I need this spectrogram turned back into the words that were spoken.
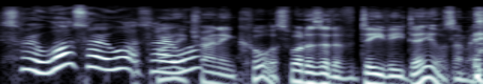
Sorry, what? Sorry, what? Sorry, Potty what? training course. What is it, a DVD or something?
